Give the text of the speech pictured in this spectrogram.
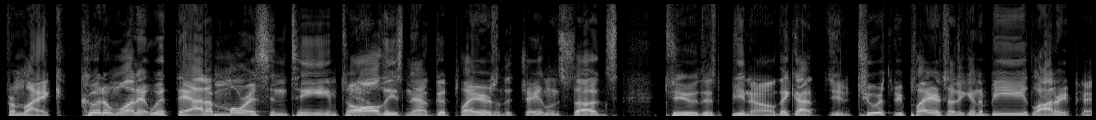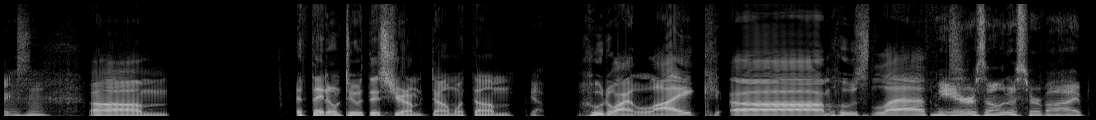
from like could have won it with the Adam Morrison team to Yeah. all these now good players on the Jalen Suggs to this. You know they got you know, two or three players that are going to be lottery picks. Mhm. Um, if they don't do it this year, I'm done with them. Yep. Who do I like? Um, who's left? I mean, Arizona survived.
